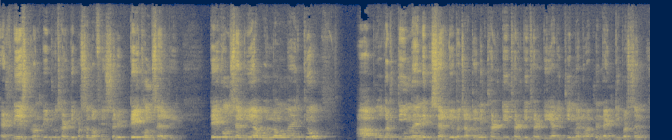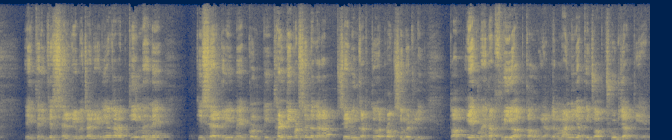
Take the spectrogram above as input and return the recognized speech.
at least twenty to thirty percent of your salary take home salary take home salary यहाँ बोल रहा हूँ मैं, क्यों? आप अगर तीन महीने की सैलरी बचाते हो नहीं थर्टी थर्टी थर्टी, यानी तीन महीने में आपने नाइन्टी परसेंट एक तरीके से सैलरी बचा ली। यानी अगर आप तीन महीने की सैलरी में ट्वेंटी, थर्टी परसेंट अगर आप सेविंग करते हो अप्रॉक्सीमेटली तो आप एक महीना फ्री आपका हो गया। अगर मान लीजिए आपकी जॉब छूट जाती है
